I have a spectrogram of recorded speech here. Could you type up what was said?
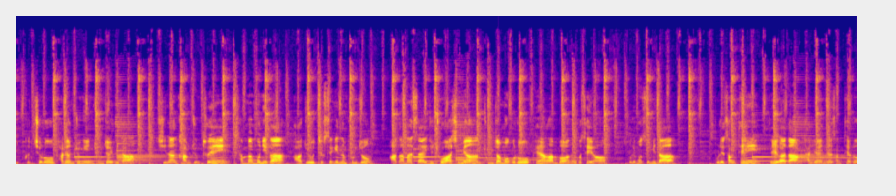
입 끝으로 발현 중인 종자입니다. 진한 감중투의 산반무늬가 아주 특색 있는 품종 아담한 사이즈 좋아하시면 종자목으로 배양 한번 해보세요. 뿌리 모습입니다. 뿌리 상태에 네 가닥 달려있는 상태로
